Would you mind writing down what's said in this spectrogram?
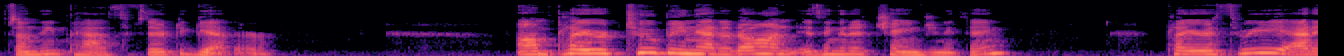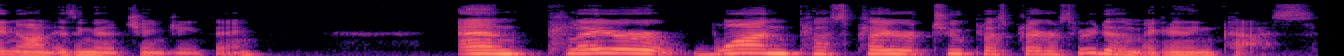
something pass if they're together. Um, player 2 being added on isn't going to change anything. Player 3 adding on isn't going to change anything. And player 1 plus player 2 plus player 3 doesn't make anything pass.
